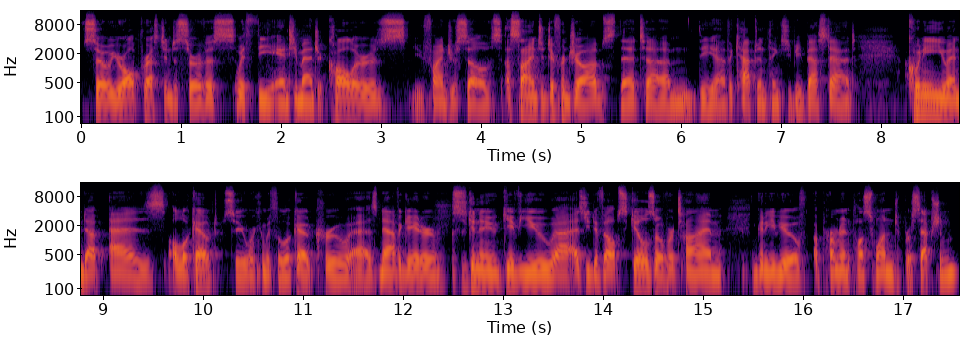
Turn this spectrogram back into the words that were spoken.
so you're all pressed into service with the anti magic callers. You find yourselves assigned to different jobs that um, the uh, the captain thinks you'd be best at. Quinny, you end up as a lookout. So you're working with the lookout crew as navigator. This is going to give you, uh, as you develop skills over time, I'm going to give you a, a permanent plus one to perception.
